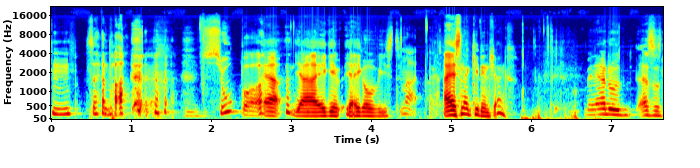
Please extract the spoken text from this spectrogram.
Hmm, så han bare, super. Ja, jeg er ikke, jeg er ikke overbevist. Nej. Ej, jeg skal nok give det en chance. Men er du, altså,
